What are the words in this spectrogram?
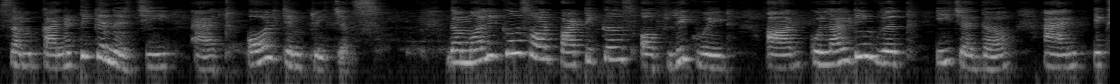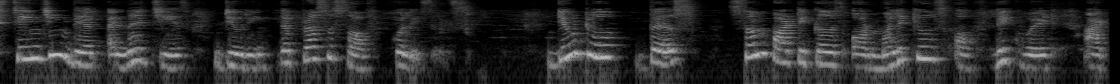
some kinetic energy at all temperatures. The molecules or particles of liquid are colliding with each other and exchanging their energies during the process of collisions. Due to this, some particles or molecules of liquid at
